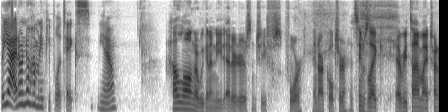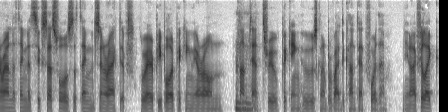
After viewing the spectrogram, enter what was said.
But yeah, I don't know how many people it takes, you know? How long are we going to need editors and chiefs for in our culture? It seems like every time I turn around, the thing that's successful is the thing that's interactive, where people are picking their own mm-hmm. content through picking who's going to provide the content for them. You know, I feel like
